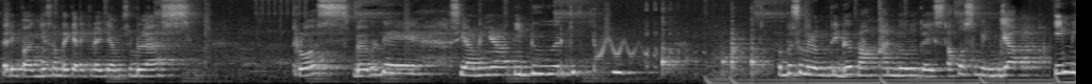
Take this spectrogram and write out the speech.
dari pagi sampai kira-kira jam 11 terus baru deh siangnya tidur gitu tapi sebelum tidur makan dulu guys. Aku semenjak ini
